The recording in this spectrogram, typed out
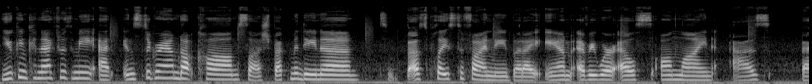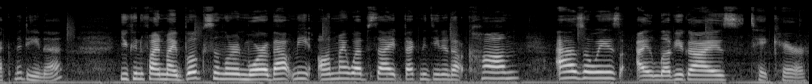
You can connect with me at instagram.com slash beckmedina. It's the best place to find me, but I am everywhere else online as Beck Medina. You can find my books and learn more about me on my website, beckmedina.com. As always, I love you guys. Take care.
